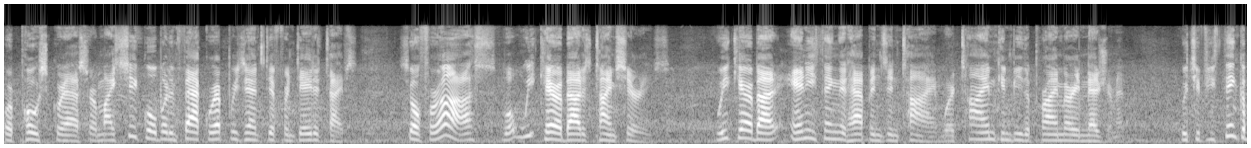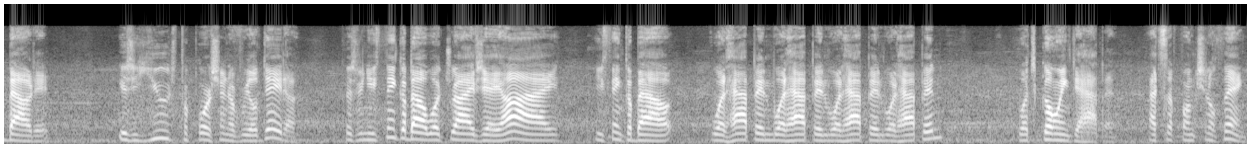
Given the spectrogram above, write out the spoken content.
or Postgres or MySQL, but in fact represent different data types. So for us, what we care about is time series. We care about anything that happens in time, where time can be the primary measurement, which if you think about it, is a huge proportion of real data. Because when you think about what drives AI, you think about what happened, what happened, what happened, what happened, what's going to happen. That's the functional thing.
